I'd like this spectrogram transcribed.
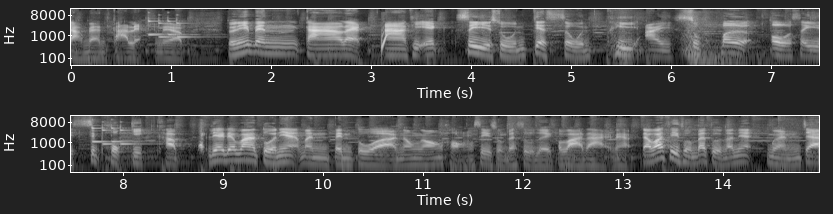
จากแบรนด์กาแล็กนะครับ ตัวนี้เป็น g a l a x RTX 4070 Ti Super OC 16 g b ครับ เรียกได้ว่าตัวเนี้ยมันเป็นตัวน้องๆของ 4080 เลยก็ว่าได้นะครับ แต่ว่า 4080 แล้วเนี่ยเหมือนจะ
